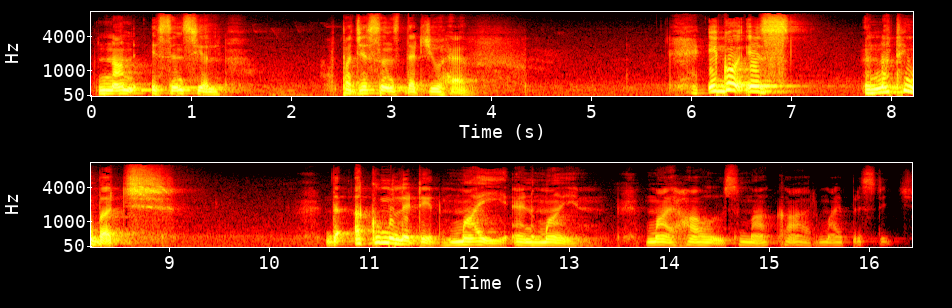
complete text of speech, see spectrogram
non essential possessions that you have. Ego is nothing but the accumulated my and mine, my house, my car, my prestige.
